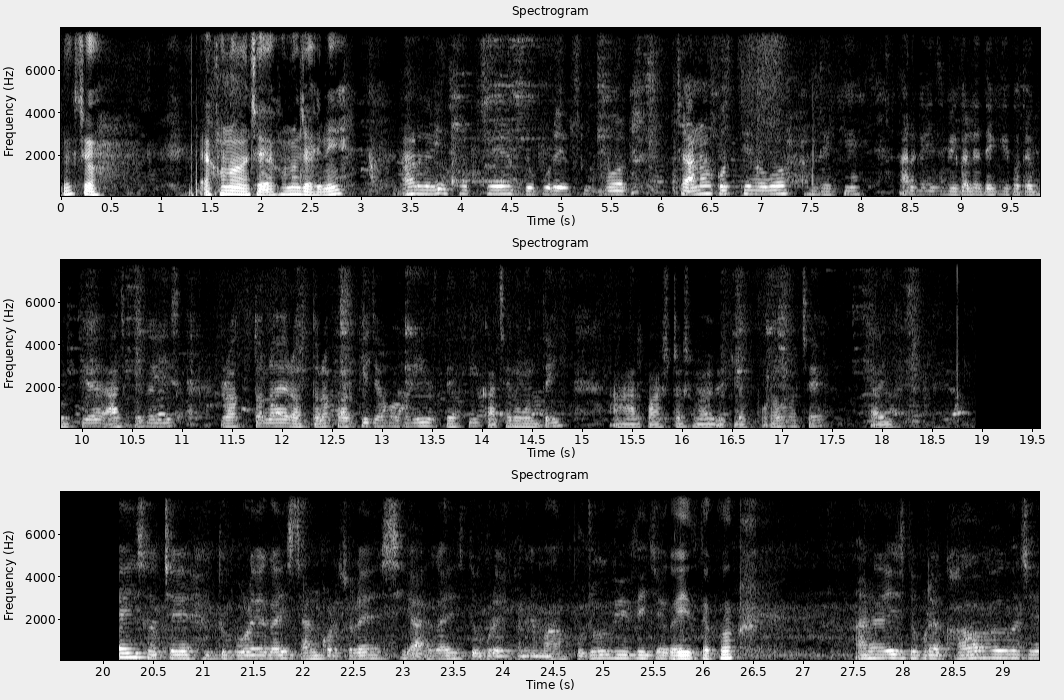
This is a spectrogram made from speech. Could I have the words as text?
দেখছ? এখনও আছে, এখনও যায়নি। আর গাইস হচ্ছে দুপুরে একটু পর চানও করতে হব, দেখি। আর গাইস বিকালে দেখি কোথায় ঘুরতে হয়। আজকে গাইস রথতলায়, রথতলা পার্কে যাব গাইস দেখি কাছের মধ্যেই। আর পাঁচটার সময় বিকেলে পড়াও আছে, তাই। গাইস হচ্ছে দুপুরে গাইস চান করে চলে এসেছি। আর গাইস দুপুরে এখানে মা পুজো দিয়ে দিয়েছে গাইস দেখো। আর গাইস দুপুরে খাওয়া হয়ে গেছে।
